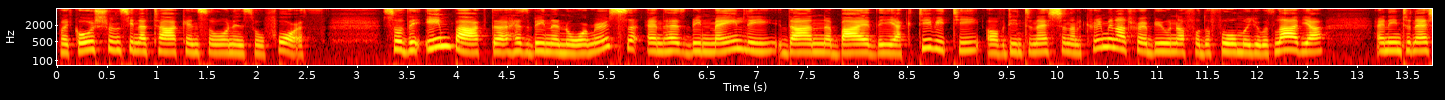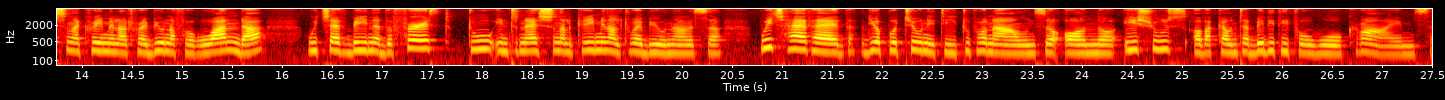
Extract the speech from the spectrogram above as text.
precautions in attack, and so on and so forth. So the impact uh, has been enormous and has been mainly done by the activity of the International Criminal Tribunal for the former Yugoslavia and International Criminal Tribunal for Rwanda, which have been the first two international criminal tribunals uh, which have had the opportunity to pronounce on issues of accountability for war crimes.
